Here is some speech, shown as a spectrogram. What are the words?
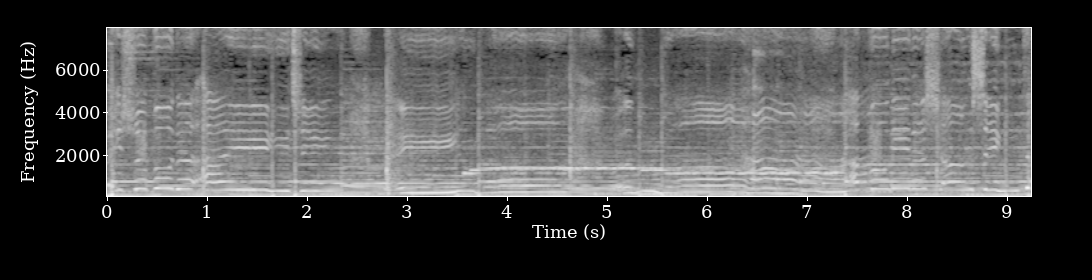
被束缚的爱已经没有了温暖，阿芙你的伤心汤，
